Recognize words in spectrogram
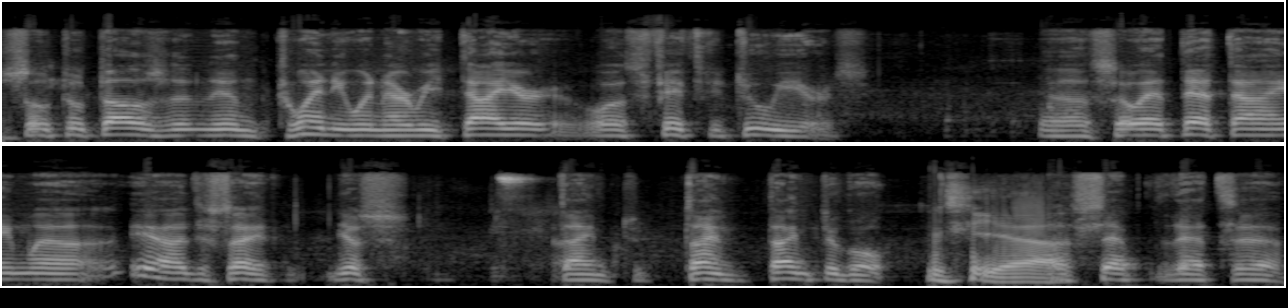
So 2020, when I retired, was 52 years. Uh, so at that time, uh, yeah, I decided just time to time time to go. yeah. Accept that uh,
